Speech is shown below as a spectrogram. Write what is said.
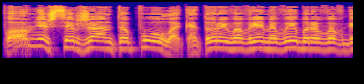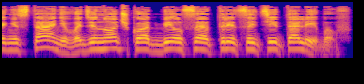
Помнишь сержанта Пула, который во время выборов в Афганистане в одиночку отбился от тридцати талибов?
